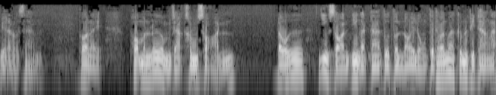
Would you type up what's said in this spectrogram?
เวลาเราสร้าง เพราะอะไร เพราะมันเริ่มจากคำสอน เราเออยิ่งสอนยิ่งอัตราตัวตนน้อยลง แต่ถ้ามันมากขึ้นมันผิดทางละ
